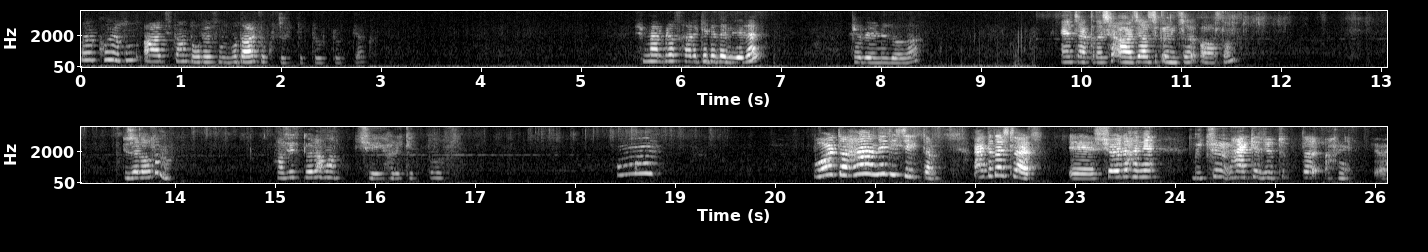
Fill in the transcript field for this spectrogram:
Böyle koyuyorsunuz ağaçtan doluyorsunuz. Bu daha çok süs tutacak. Şimdi ben biraz hareket edebilirim. Haberiniz ola. Evet arkadaşlar ağacı azıcık önünüze aldım. Güzel oldu mu? Hafif böyle ama şey hareketli olsun. Aman. Bu arada ha ne diyecektim. Arkadaşlar e, şöyle hani bütün herkes YouTube'da hani öy,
